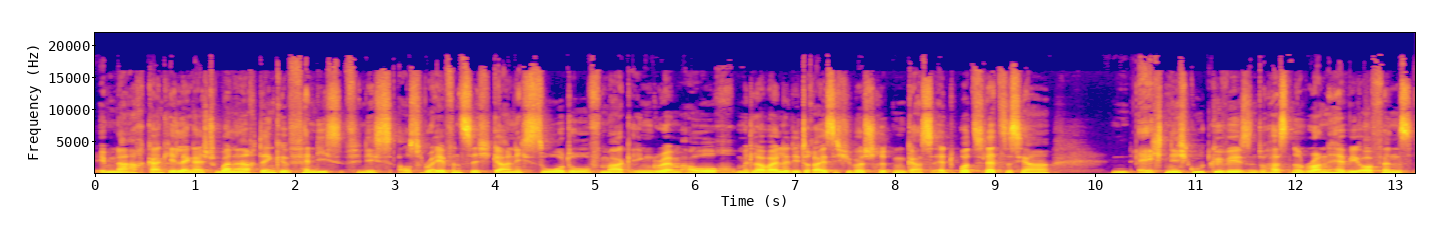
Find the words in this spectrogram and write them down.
Im Nachgang, je länger ich drüber nachdenke, finde ich finde ich es aus Ravens Sicht gar nicht so doof. Mark Ingram auch mittlerweile die 30 überschritten, Gus Edwards letztes Jahr echt nicht gut gewesen. Du hast eine Run-Heavy-Offense.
